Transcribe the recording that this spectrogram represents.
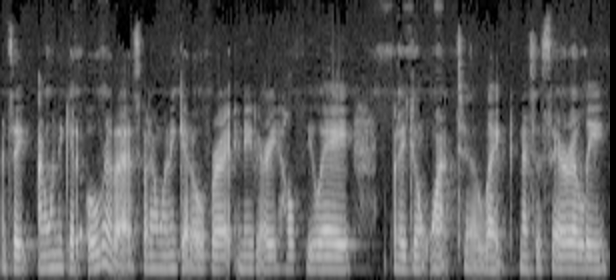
and say, I want to get over this, but I want to get over it in a very healthy way. But I don't want to like necessarily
